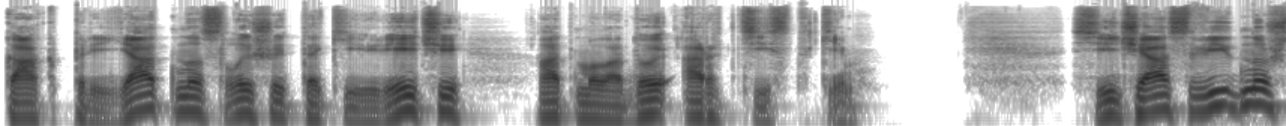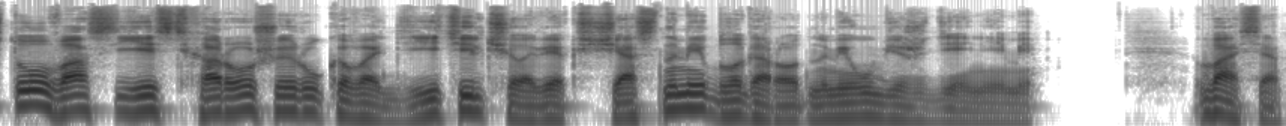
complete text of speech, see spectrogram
Как приятно слышать такие речи от молодой артистки. Сейчас видно, что у вас есть хороший руководитель, человек с частными благородными убеждениями. Вася.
